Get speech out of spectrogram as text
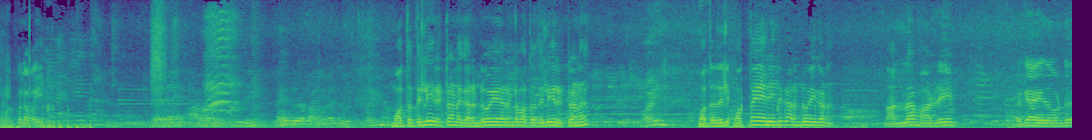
കുഴപ്പമില്ല വൈൻ മൊത്തത്തിൽ ഇരുട്ടാണ്. കറണ്ട് പോയി കയറേണ്ട മൊത്തത്തിൽ ഇരുട്ടാണ്. മൊത്തത്തിൽ മൊത്തം ഏരിയയിൽ കറണ്ട് പോയിക്കാണ് നല്ല മഴയും ഒക്കെ ആയതുകൊണ്ട്.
